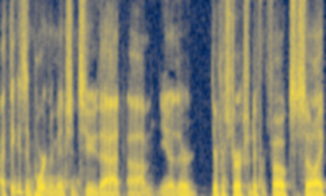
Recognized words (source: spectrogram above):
I think it's important to mention too that um, you know there are different strokes for different folks. So like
